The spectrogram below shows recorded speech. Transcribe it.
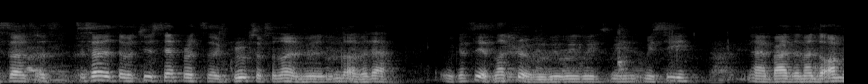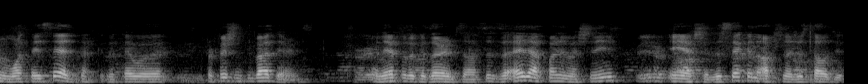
So it's, it's, to say that there were two separate uh, groups of Tanoim who didn't we can see it's not true. We, we, we, we, we see uh, by the Manda Amrim what they said, that they were proficient in both areas. And therefore the Khazar himself says, the second option I just told you,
